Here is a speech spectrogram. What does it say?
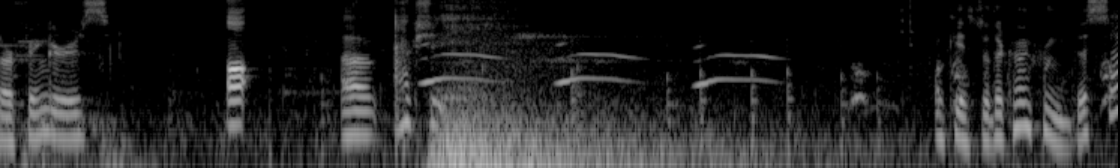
our fingers. Oh! Um, actually... Okay, so they're coming from this side?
